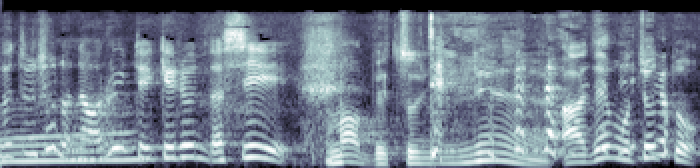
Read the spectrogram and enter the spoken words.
別にそうだね歩いていけるんだし。まあ別にね。あでもちょっと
